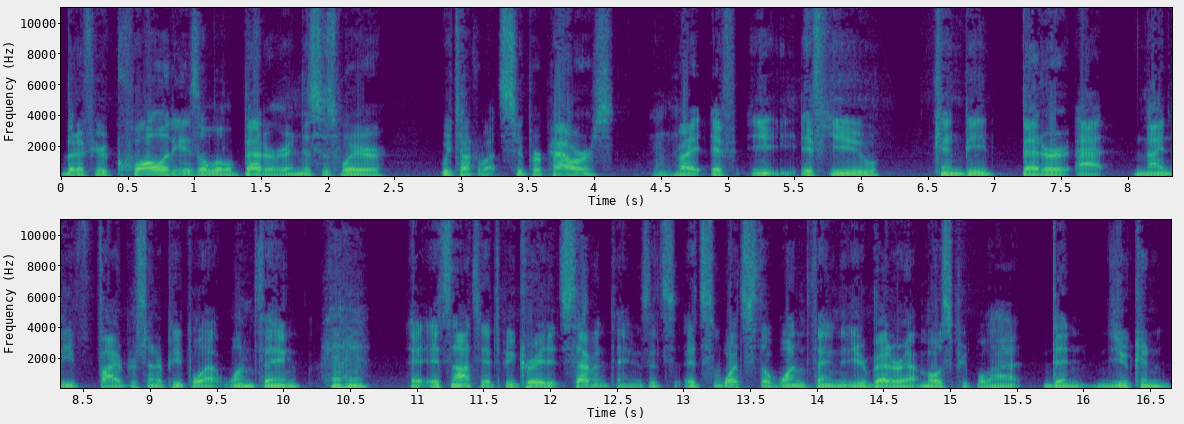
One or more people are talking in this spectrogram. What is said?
But if your quality is a little better, and this is where we talk about superpowers, mm-hmm. right? If you, if you can be better at 95% of people at one thing, mm-hmm. it's not to, to be great at seven things. It's, it's what's the one thing that you're better at most people at, then you can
